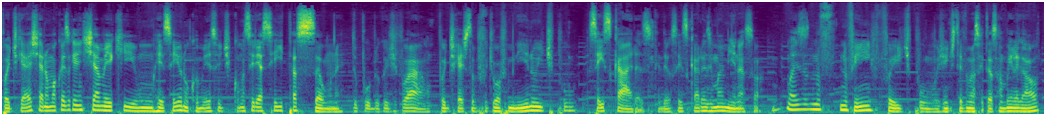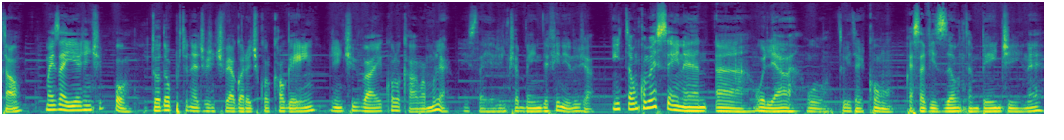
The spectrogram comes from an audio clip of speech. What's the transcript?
podcast era uma coisa que a gente tinha meio que um receio no começo de como seria a aceitação, né, do público, tipo, ah, um podcast sobre futebol feminino e, tipo, seis caras, entendeu? Seis caras e uma mina só. Mas, no, no fim, foi, tipo, a gente teve uma aceitação bem legal tal. Mas aí a gente, pô, toda oportunidade que a gente tiver agora de colocar alguém, a gente vai colocar uma mulher. Isso aí a gente é bem definido já. Então comecei, né, a olhar o Twitter com, com essa visão também de, né,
